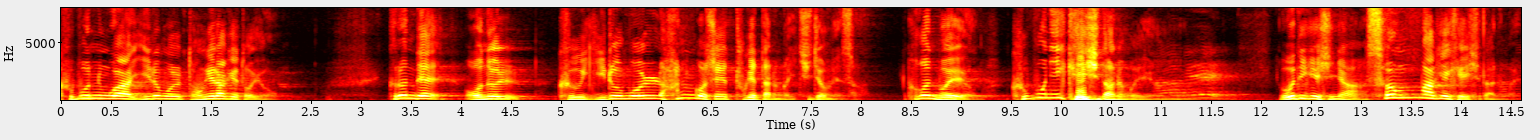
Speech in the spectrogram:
그분과 이름을 동일하게 둬요. 그런데 오늘 그 이름을 한 곳에 두겠다는 거예요. 지정해서. 그건 뭐예요? 그분이 계시다는 거예요. 어디 계시냐? 성막에 계시다는 거예요.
